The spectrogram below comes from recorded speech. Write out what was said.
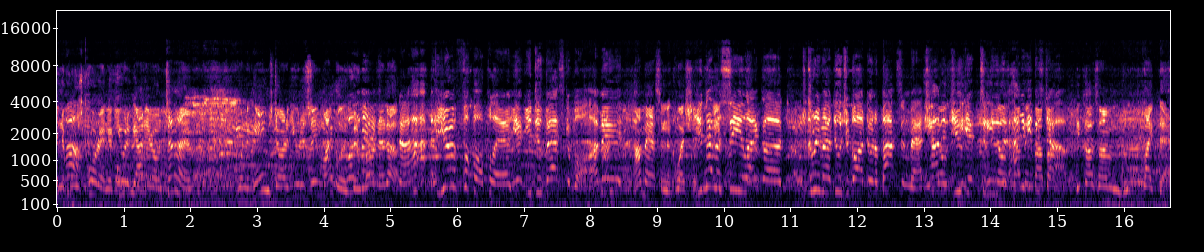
in the first quarter. And if you would have got here on time, when the game started, you would have seen Michael has been burning it up. Now, you're a football player, yet you do basketball. I mean, I'm asking the question. You never see like uh, Kareem Abdul-Jabbar doing a boxing match. He how knows- did you he- get to he do knows this? How did you get nothing this job? boxing Because I'm like that.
